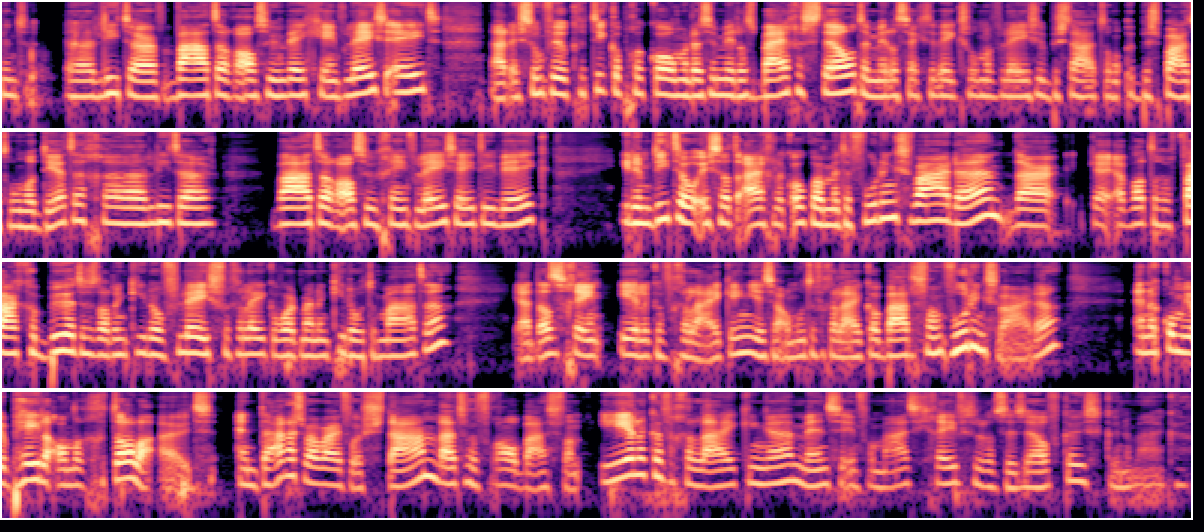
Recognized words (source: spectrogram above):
12.000 uh, liter water als u een week geen vlees eet. Nou, er is toen veel kritiek op gekomen. Dat is inmiddels bijgesteld. Inmiddels zegt de Week Zonder Vlees... u, bestaat, bespaart 130 uh, liter water als u geen vlees eet die week. Idem dito is dat eigenlijk ook wel met de voedingswaarde. Daar, wat er vaak gebeurt is dat een kilo vlees vergeleken wordt met een kilo tomaten... Ja, dat is geen eerlijke vergelijking. Je zou moeten vergelijken op basis van voedingswaarde. En dan kom je op hele andere getallen uit. En daar is waar wij voor staan. Laten we vooral op basis van eerlijke vergelijkingen mensen informatie geven, zodat ze zelf keuze kunnen maken.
